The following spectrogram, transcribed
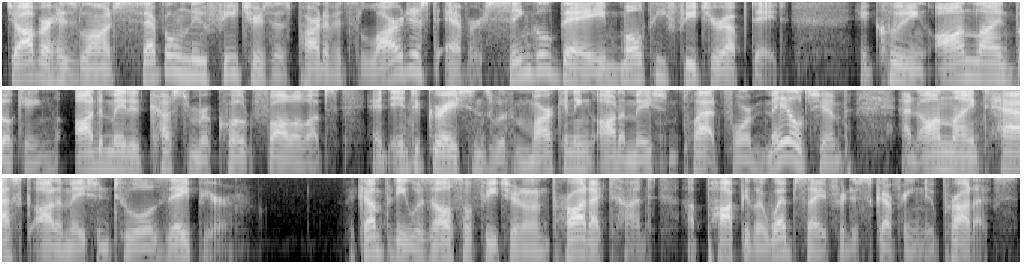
Jobber has launched several new features as part of its largest ever single day multi feature update, including online booking, automated customer quote follow ups, and integrations with marketing automation platform MailChimp and online task automation tool Zapier. The company was also featured on Product Hunt, a popular website for discovering new products.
